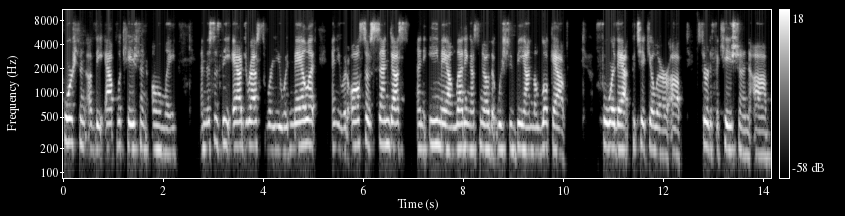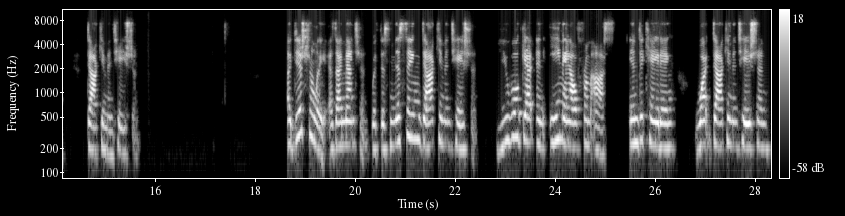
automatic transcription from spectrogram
portion of the application only. And this is the address where you would mail it. And you would also send us an email letting us know that we should be on the lookout for that particular uh, certification uh, documentation. Additionally, as I mentioned, with this missing documentation, you will get an email from us indicating what documentation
